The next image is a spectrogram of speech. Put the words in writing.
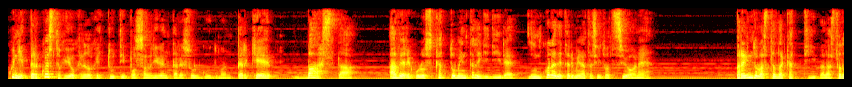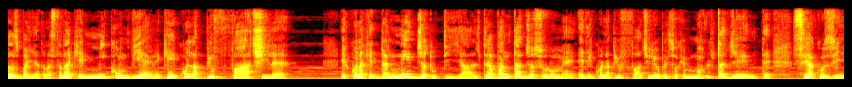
Quindi è per questo che io credo che tutti possano diventare Saul Goodman, perché basta avere quello scatto mentale di dire in quella determinata situazione prendo la strada cattiva, la strada sbagliata, la strada che mi conviene, che è quella più facile, è quella che danneggia tutti gli altri, avvantaggia solo me ed è quella più facile. Io penso che molta gente sia così.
